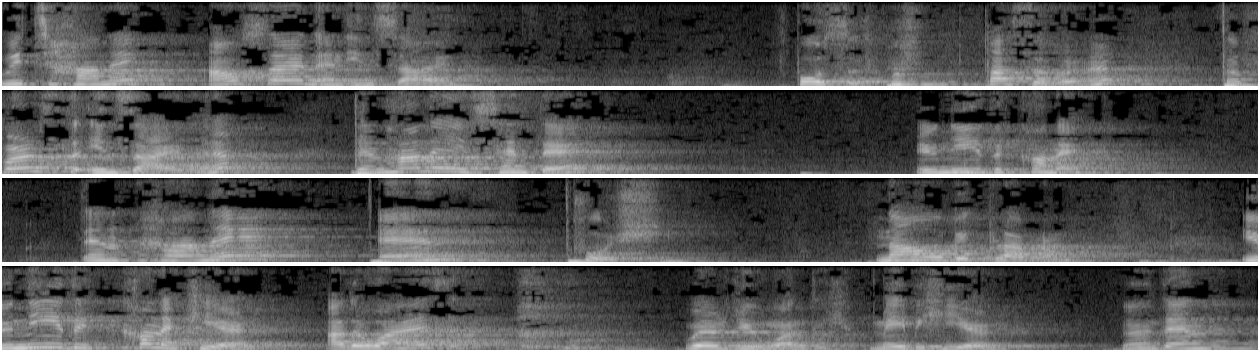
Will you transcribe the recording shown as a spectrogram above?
Which hane? Outside and inside. Both possible. eh? So first inside. eh? Then hane is sente. You need kane. Then hane and push. Now big problem. You need connect here. Otherwise, where do you want? Maybe here. Then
